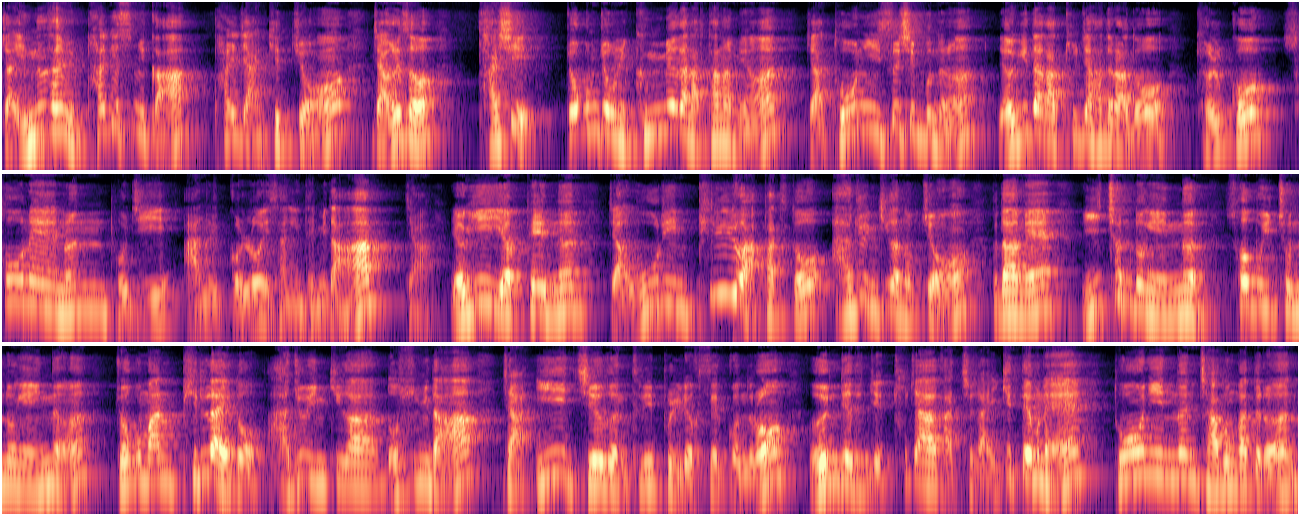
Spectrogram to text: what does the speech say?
자, 있는 사람이 팔겠습니까? 팔지 않겠죠. 자, 그래서 다시 조금 조금 금매가 나타나면 자 돈이 있으신 분들은 여기다가 투자하더라도 결코 손해는 보지 않을 걸로 예상이 됩니다. 자 여기 옆에 있는 자 우린 필류 아파트도 아주 인기가 높죠. 그 다음에 이천동에 있는 서부 이천동에 있는 조그만 빌라에도 아주 인기가 높습니다. 자 이 지역은 트리플 역세권으로 언제든지 투자 가치가 있기 때문에 돈이 있는 자본가들은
